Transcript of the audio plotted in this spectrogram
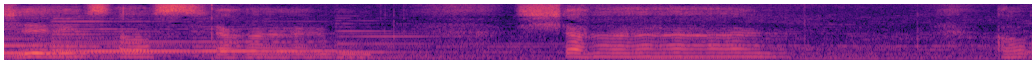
Jesus, shine, shine of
